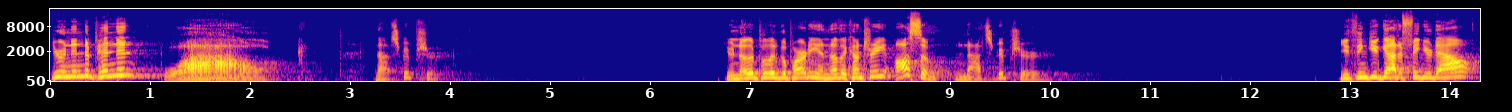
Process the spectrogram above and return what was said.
You're an independent. Wow. Not Scripture. You're another political party in another country? Awesome. Not Scripture. You think you got it figured out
